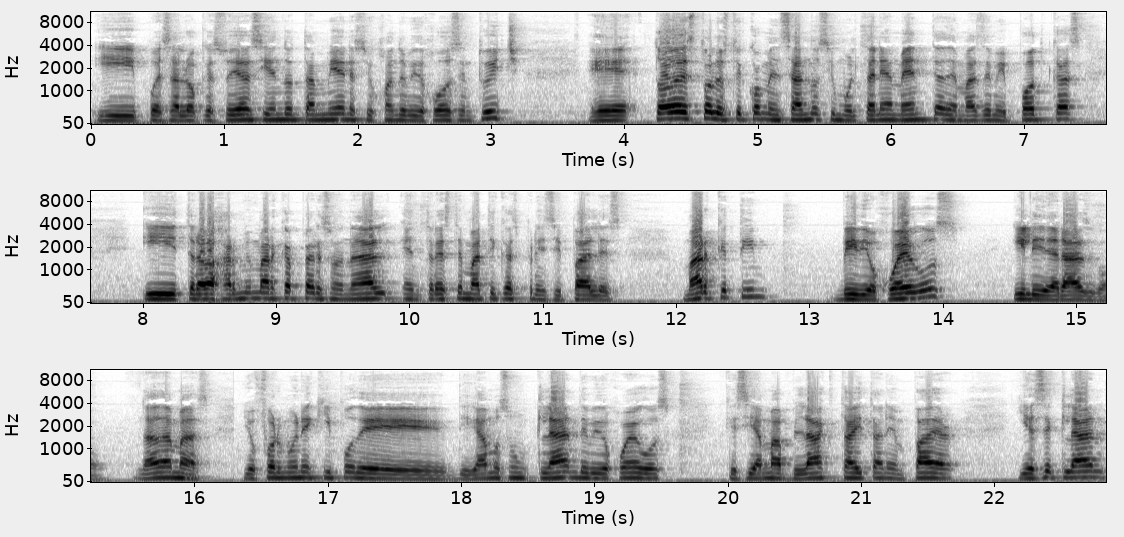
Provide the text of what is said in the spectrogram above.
Y pues a lo que estoy haciendo también, estoy jugando videojuegos en Twitch. Eh, todo esto lo estoy comenzando simultáneamente, además de mi podcast, y trabajar mi marca personal en tres temáticas principales. Marketing, videojuegos y liderazgo. Nada más yo formé un equipo de, digamos, un clan de videojuegos que se llama Black Titan Empire. Y ese clan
